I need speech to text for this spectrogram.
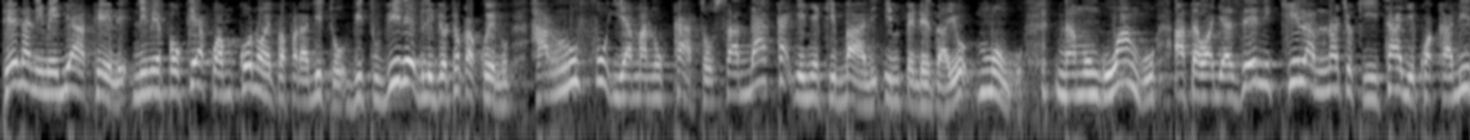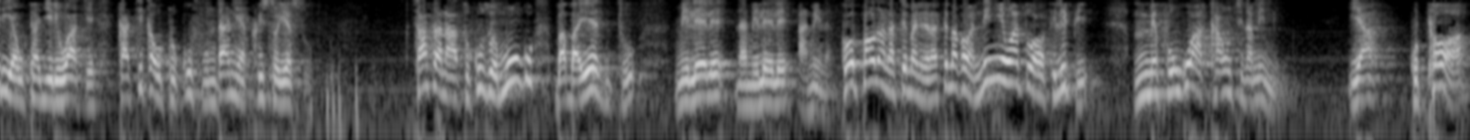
tena nimejaa tele nimepokea kwa mkono wa epafaradito vitu vile vilivyotoka kwenu harufu ya manukato sadaka yenye kibali impendezayo mungu. Na mungu wangu atawajazeni kila mnachokihitaji kwa kadiri ya utajiri wake katika utukufu ndani ya kristo yesu. Sasa na atukuzwe mungu baba yetu milele na milele amina. Kwao paulo anasema nini? Anasema kwamba ninyi watu wa wafilipi mmefungua akaunti na mimi ya kutoa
